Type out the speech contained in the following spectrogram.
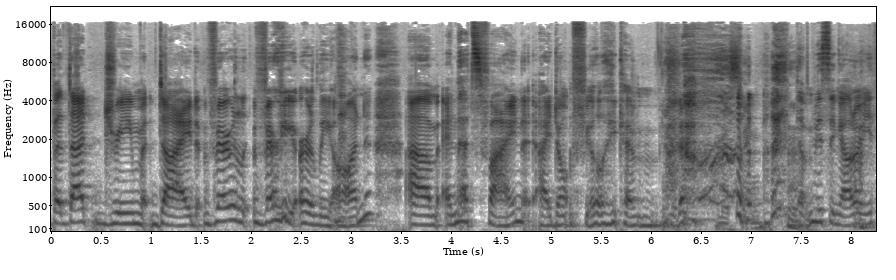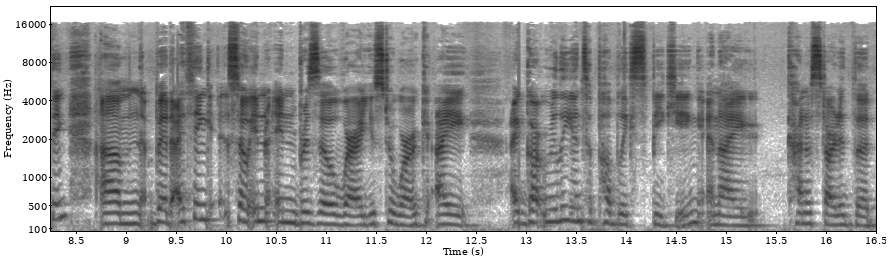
but that dream died very, very early on, um, and that's fine. I don't feel like I'm, you know, missing. missing out on anything. Um, but I think so. In in Brazil, where I used to work, I I got really into public speaking, and I kind of started the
